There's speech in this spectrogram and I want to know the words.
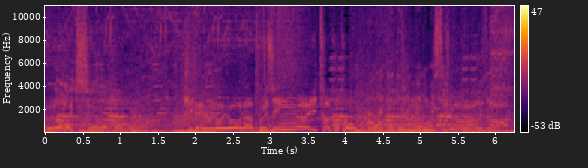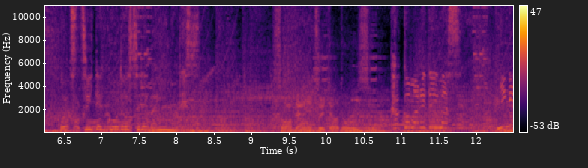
黒歴史の中にも貴殿のような武人がいたこと。を慌ててはなりません落ち着いて行動すればいいのです。その点については同意するが囲まれています。逃げて。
